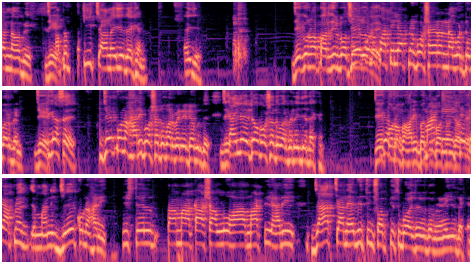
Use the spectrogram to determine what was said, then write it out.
রান্না হবে। জি। আপনি কি চান এই যে দেখেন এই যে। যে কোনো যে বছর কোনো পাতিলে আপনি বসায় রান্না করতে পারবেন। ঠিক আছে? যে কোনো হাড়ি বসাতে পারবেন এটার মধ্যে। চাইলে এটাও বসাতে পারবেন এই যে দেখেন। যে কোনো হাড়ি পাতি বসানো যাবে। থেকে আপনার মানে যে কোনো হাড়ি স্টিল তামা কাঁসা লোহা মাটি হাড়ি যা চান এভরিথিং সবকিছু বয়স হয়ে যেতে পারেন এই যে দেখেন।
